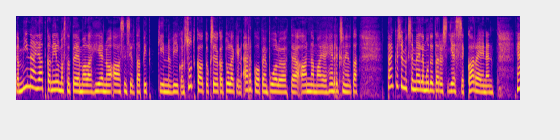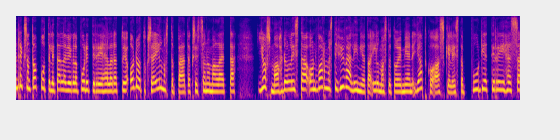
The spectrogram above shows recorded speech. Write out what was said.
Ja minä jatkan ilmastoteemalla hienoa aasinsiltaa pitkin viikon sutkautuksen, joka tuleekin RKPn puoluejohtaja Anna-Maija Henrikssonilta. Tämän kysymyksen meille muuten tarjosi Jesse Kareinen. Henriksson toppuutteli tällä viikolla budjettiriiheen ladattuja odotuksia ilmastopäätöksistä sanomalla, että jos mahdollista, on varmasti hyvä linjata ilmastotoimien jatkoaskelista budjettiriihessä,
